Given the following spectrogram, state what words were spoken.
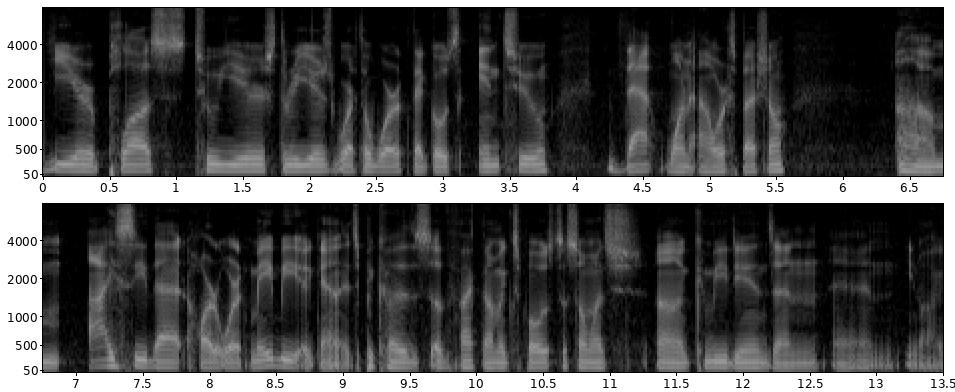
year plus, two years, three years worth of work that goes into that one hour special. Um, I see that hard work. Maybe again, it's because of the fact that I'm exposed to so much uh, comedians and and you know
